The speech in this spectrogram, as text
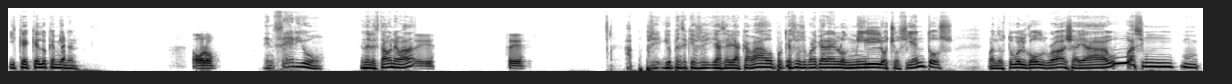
¿Y qué, qué es lo que minan? oro. ¿En serio? ¿En el estado de Nevada? Sí, sí. Ah, pues sí, yo pensé que eso ya se había acabado, porque eso se supone que era en los 1800, cuando estuvo el Gold Rush allá, uh, hace un, un-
